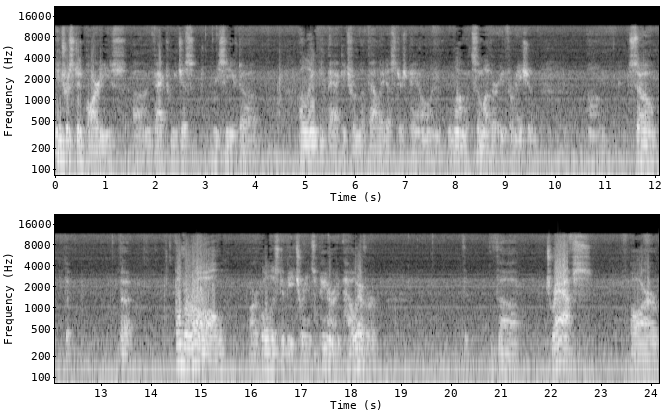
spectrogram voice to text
interested parties. Uh, In fact, we just received a a lengthy package from the phthalate esters panel and along with some other information. Um, So the, the, overall, our goal is to be transparent. However, the- the drafts are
